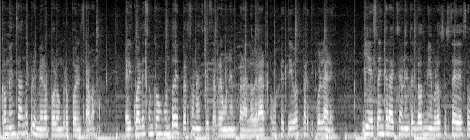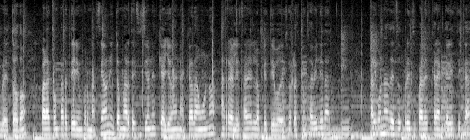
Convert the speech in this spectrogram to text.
Comenzando primero por un grupo de trabajo, el cual es un conjunto de personas que se reúnen para lograr objetivos particulares y esta interacción entre los miembros sucede sobre todo para compartir información y tomar decisiones que ayuden a cada uno a realizar el objetivo de su responsabilidad. Algunas de sus principales características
